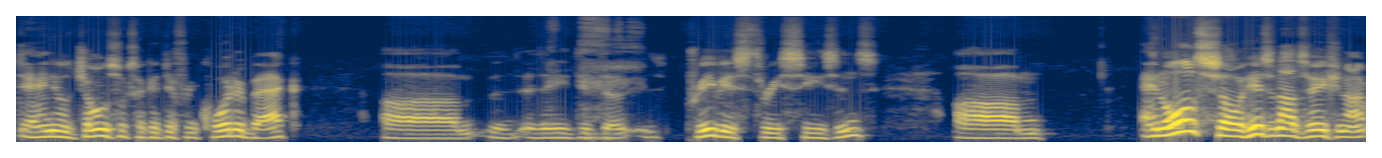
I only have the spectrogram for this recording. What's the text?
Daniel Jones looks like a different quarterback um, than he did the previous three seasons. Um, and also, here's an observation I,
